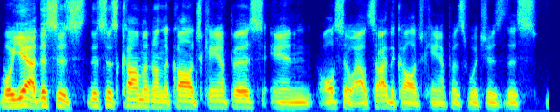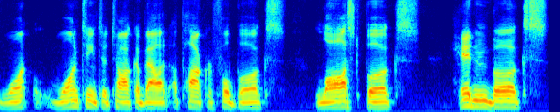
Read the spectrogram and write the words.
Well, yeah, this is this is common on the college campus and also outside the college campus, which is this want, wanting to talk about apocryphal books, lost books, hidden books,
